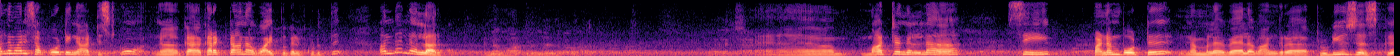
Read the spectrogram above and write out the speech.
அந்த மாதிரி சப்போர்ட்டிங் ஆர்டிஸ்ட்டுக்கும் க கரெக்டான வாய்ப்புகள் கொடுத்து வந்தால் நல்லாயிருக்கும். மாற்றங்கள்னா சி பணம் போட்டு நம்மளை வேலை வாங்குகிற ப்ரொடியூசர்ஸ்க்கு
